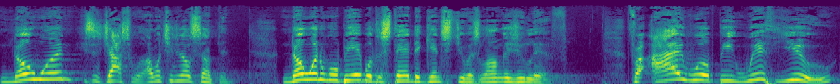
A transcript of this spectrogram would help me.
No one, he says, Joshua, I want you to know something. No one will be able to stand against you as long as you live. For I will be with you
